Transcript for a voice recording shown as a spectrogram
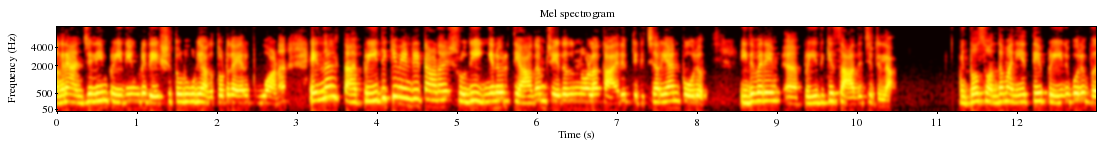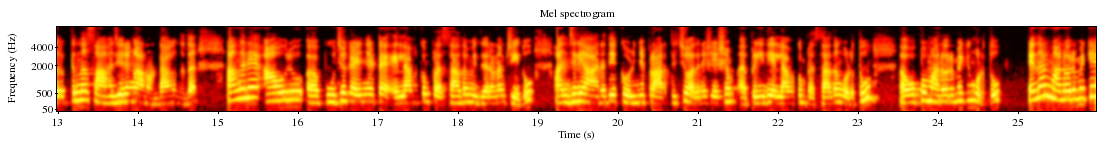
അങ്ങനെ അഞ്ജലിയും പ്രീതിയും കൂടി ദേഷ്യത്തോടു കൂടി അകത്തോട്ട് കയറി പോവാണ്. എന്നാൽ പ്രീതിക്ക് വേണ്ടിയിട്ടാണ് ശ്രുതി ഇങ്ങനെ ഒരു ത്യാഗം ചെയ്തതെന്നുള്ള കാര്യം തിരിച്ചറിയാൻ പോലും ഇതുവരെയും പ്രീതിക്ക് സാധിച്ചിട്ടില്ല. ഇപ്പോ സ്വന്തം അനിയത്തിയെ പ്രീതി പോലും വെറുക്കുന്ന സാഹചര്യങ്ങളാണ് ഉണ്ടാകുന്നത്. അങ്ങനെ ആ ഒരു പൂജ കഴിഞ്ഞിട്ട് എല്ലാവർക്കും പ്രസാദം വിതരണം ചെയ്തു. അഞ്ജലി ആരതിയൊക്കെ ഒഴിഞ്ഞ് പ്രാർത്ഥിച്ചു. അതിനുശേഷം പ്രീതി എല്ലാവർക്കും പ്രസാദം കൊടുത്തു. ഒപ്പം മനോരമയ്ക്കും കൊടുത്തു. എന്നാൽ മനോരമയ്ക്ക്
